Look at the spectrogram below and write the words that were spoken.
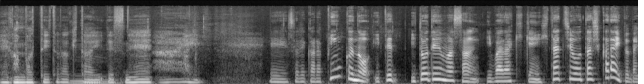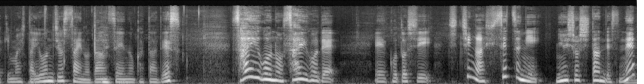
うん、えー、頑張っていただきたいですね。はいえー、それからピンクの糸電話さん茨城県常陸太田市からいただきました。40歳の男性の方です、はい、最後の最後で、えー、今年父が施設に入所したんですね。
